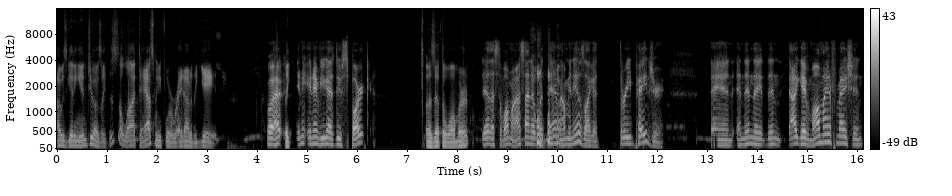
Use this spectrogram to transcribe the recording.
I was getting into, I was like, this is a lot to ask me for right out of the gate. Well, ha- Like- any, any of you guys do Spark? Oh, is that the Walmart? Yeah, that's the Walmart. I signed up with them. I mean, it was like a three pager, and and then they then I gave them all my information.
